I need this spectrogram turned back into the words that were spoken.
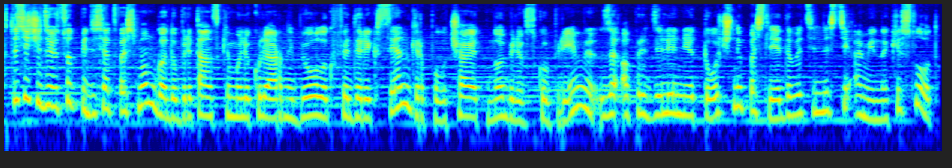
В 1958 году британский молекулярный биолог Федерик Сенгер получает Нобелевскую премию за определение точной последовательности аминокислот,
